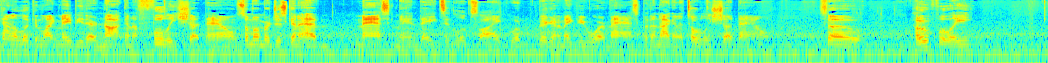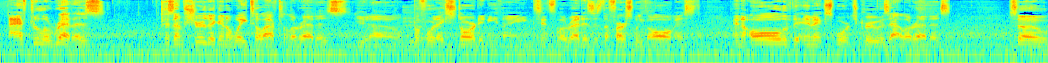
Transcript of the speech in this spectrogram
kind of looking like maybe they're not going to fully shut down. Some of them are just going to have mask mandates. It looks like where they're going to make people wear masks, but they're not going to totally shut down. So hopefully after Loretta's. Because I'm sure they're going to wait till after Loretta's, you know, Yeah. before they start anything, since Loretta's is the first week of August, and all of the MX Sports crew is at Loretta's. So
